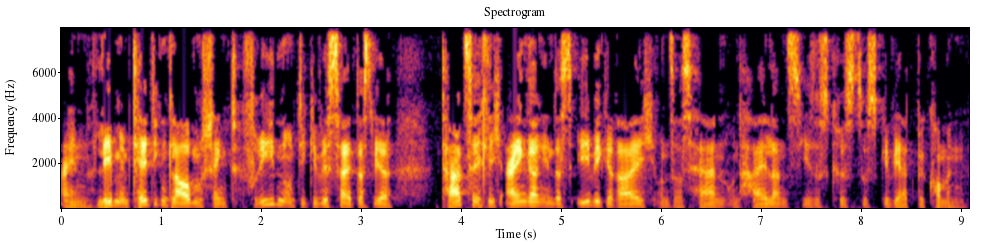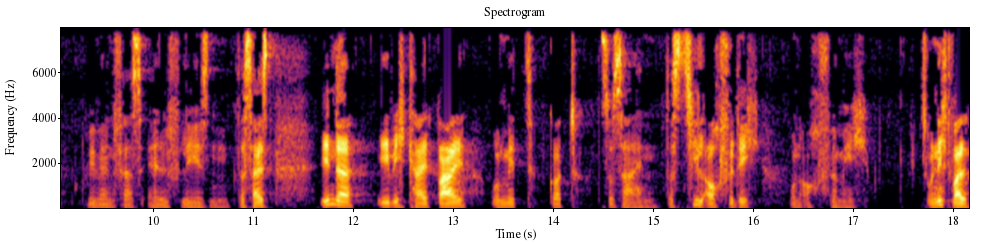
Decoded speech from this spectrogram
Ein Leben im tätigen Glauben schenkt Frieden und die Gewissheit, dass wir tatsächlich Eingang in das ewige Reich unseres Herrn und Heilands Jesus Christus gewährt bekommen, wie wir in Vers 11 lesen. Das heißt, in der Ewigkeit bei und mit Gott zu sein. Das Ziel auch für dich und auch für mich. Und nicht, weil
